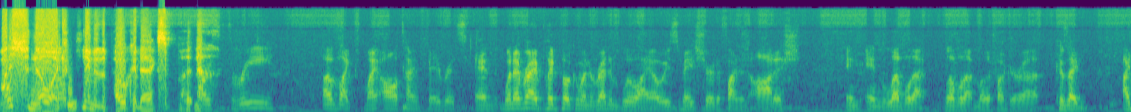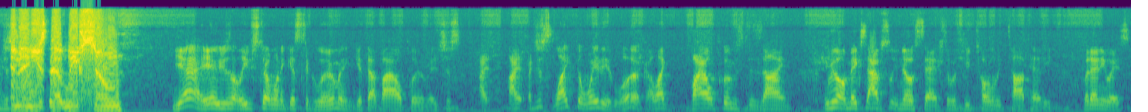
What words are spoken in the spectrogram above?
I should know I completed the Pokedex, but are three of like my all-time favorites. And whenever I played Pokemon Red and Blue, I always made sure to find an Oddish and, and level that level that motherfucker up because I I just and then use that Leaf Stone. Yeah yeah use that Leaf Stone when it gets to Gloom and get that Vileplume. It's just I, I I just like the way they look. I like Vileplume's design, even though it makes absolutely no sense. It would be totally top heavy. But anyways.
